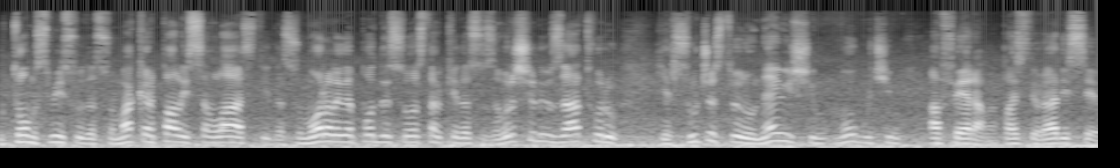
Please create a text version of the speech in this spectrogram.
u tom smislu da su makar pali sa vlasti, da su morali da podnesu ostavke, da su završili u zatvoru, jer su učestvovali u najvišim mogućim aferama. Pazite, radi se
